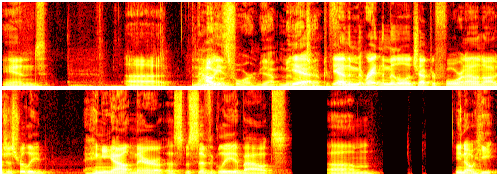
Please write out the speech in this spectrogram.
and uh, In the how middle he's four, yeah, middle yeah, of chapter. yeah, in the, right in the middle of chapter four, and I don't know, I was just really hanging out in there, uh, specifically about, um, you know, he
